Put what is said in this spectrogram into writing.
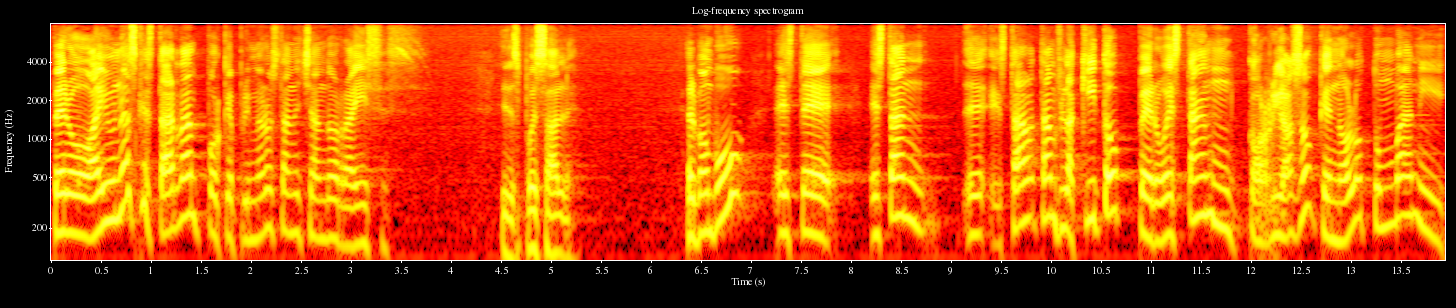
pero hay unas que tardan porque primero están echando raíces y después sale. El bambú este, es tan, eh, está tan flaquito, pero es tan corrioso que no lo tumban y,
